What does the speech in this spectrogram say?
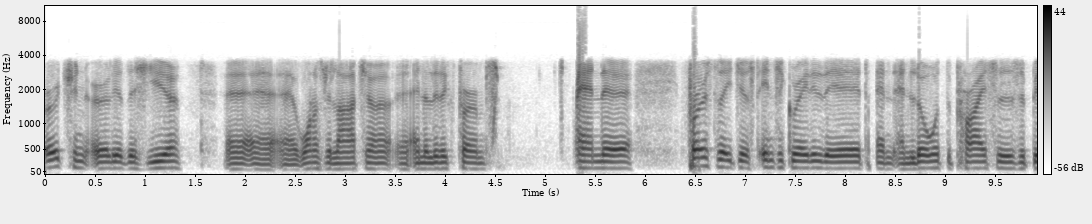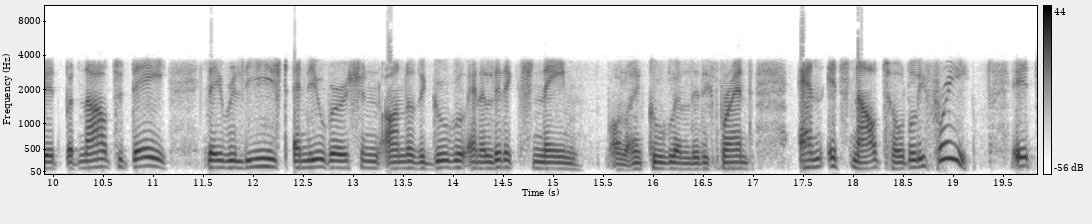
Urchin earlier this year, uh, uh, one of the larger uh, analytic firms, and first they just integrated it and, and lowered the prices a bit, but now today they released a new version under the Google Analytics name or Google Analytics brand, and it's now totally free. It's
